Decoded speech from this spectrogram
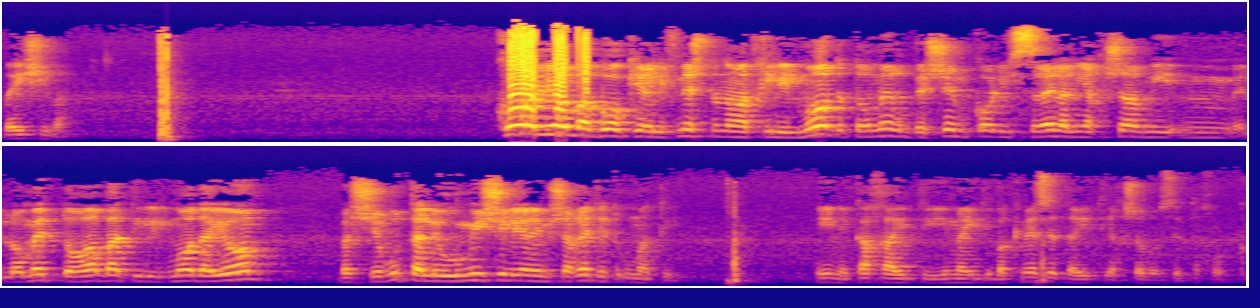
בישיבה. כל יום בבוקר לפני שאתה מתחיל ללמוד, אתה אומר בשם כל ישראל אני עכשיו לומד תורה, באתי ללמוד היום, בשירות הלאומי שלי אני משרת את אומתי. הנה, ככה הייתי, אם הייתי בכנסת הייתי עכשיו עושה את החוק.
